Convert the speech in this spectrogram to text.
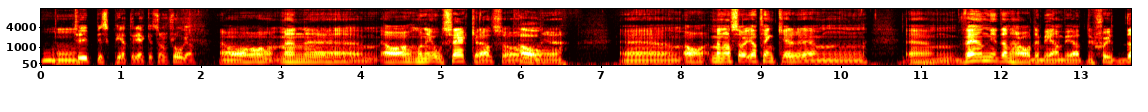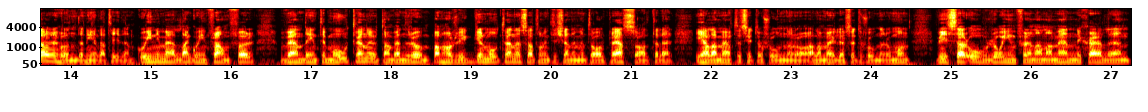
Mm. Typisk Peter Ekeström-fråga. Ja, men eh, ja, hon är osäker alltså. Ja. Är, eh, ja, men alltså jag tänker um, Ehm, Vänj den här ADBn vid att du skyddar hunden hela tiden. Gå in emellan, gå in framför. Vänd dig inte mot henne utan vänd rumpan, ha ryggen mot henne så att hon inte känner mental press och allt det där. I alla mötessituationer och alla möjliga situationer. Om hon visar oro inför en annan människa eller en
